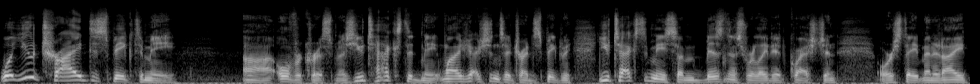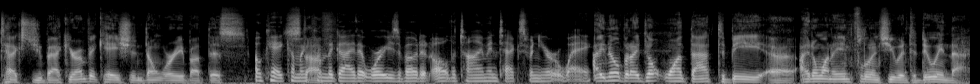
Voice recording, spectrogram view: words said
Well, you tried to speak to me uh, over Christmas. You texted me. Well, I shouldn't say tried to speak to me. You texted me some business-related question or statement, and I texted you back. You're on vacation. Don't worry about this. Okay, coming stuff." from the guy that worries about it all the time and texts when you're away. I know, but I don't want that to be. Uh, I don't want to influence you into doing that.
